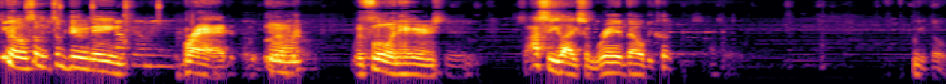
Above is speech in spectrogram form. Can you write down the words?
You know, some some dude named Feel me? Brad with flowing hair and shit. So I see like some red velvet cookies. I said, "Let me get those.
